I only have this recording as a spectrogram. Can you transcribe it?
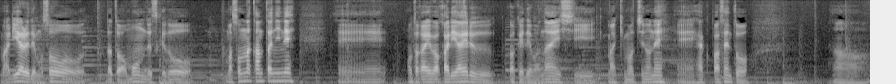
まあ、リアルでもそうだとは思うんですけど、まあ、そんな簡単にね、えー、お互い分かり合えるわけではないし、まあ、気持ちのね、100%あ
